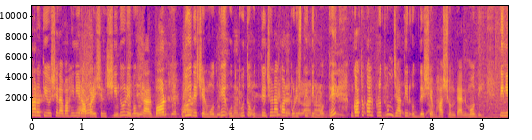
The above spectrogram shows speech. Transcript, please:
ভারতীয় সেনাবাহিনীর অপারেশন সিঁদুর এবং তারপর দুই দেশের মধ্যে উদ্ভূত উত্তেজনাকর পরিস্থিতির মধ্যে গতকাল প্রথম জাতির উদ্দেশ্যে ভাষণ দেন মোদী। তিনি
